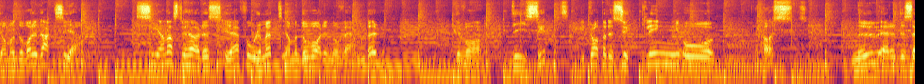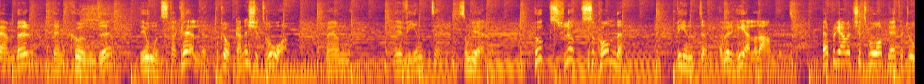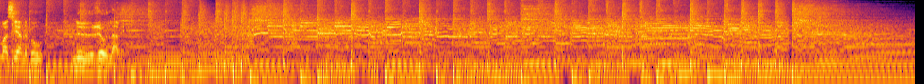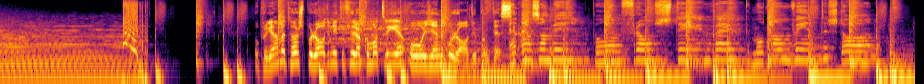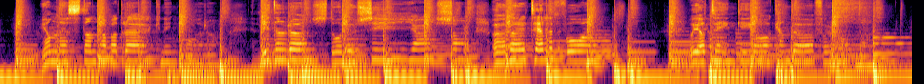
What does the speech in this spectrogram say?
Ja, men då var det dags igen. Senast vi hördes i det här forumet, ja men då var det november. Det var disigt. Vi pratade cykling och höst. Nu är det december, den sjunde. Det är onsdag kväll och klockan är 22. Men det är vinter som gäller. Hux flux så kom den. Vintern över hela landet. Det här är programmet 22. Jag heter Thomas Jennebo. Nu rullar vi. Programmet hörs på Radio 94,3 och jenneboradio.se. En ensam bil på en frostig väg mot någon vinterstad. Vi har nästan tappat räkning på dem. En liten röst och Lucia som över telefon. Och jag tänker jag kan dö för honom.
